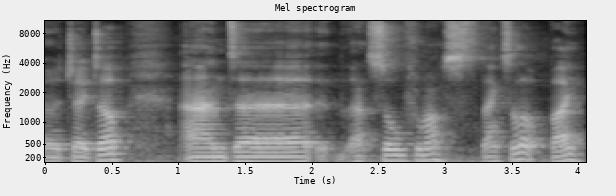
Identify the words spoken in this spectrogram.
uh, J Dub. And uh, that's all from us. Thanks a lot. Bye.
